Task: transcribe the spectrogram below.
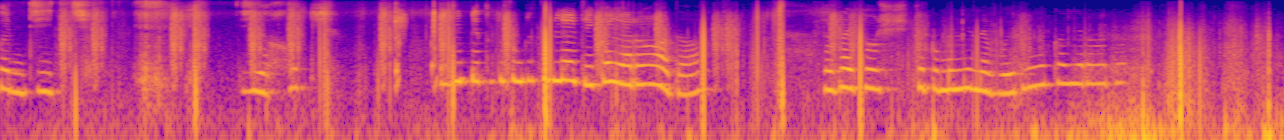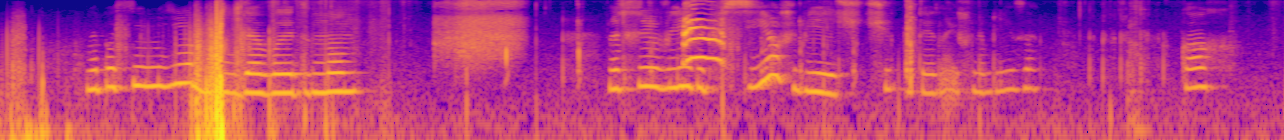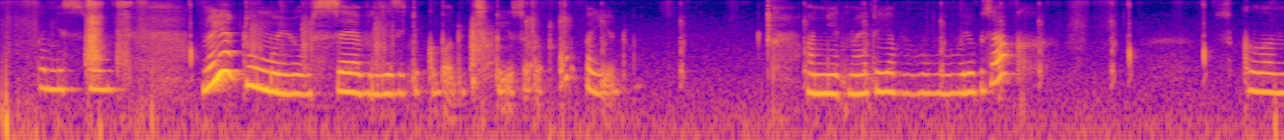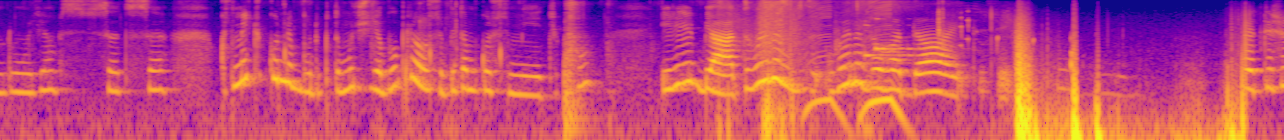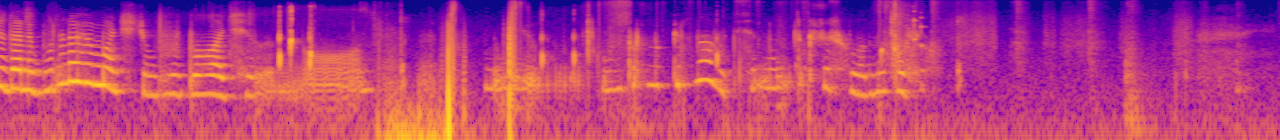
ходить ехать. Ребята, ви не представляєте, яка я рада. Я знаю, що ще по мені не видно, яка я рада. Не по сім'ї буде видно. Ну, Якщо влізуть всі аж вещи, то я знаю, що не влізе. В руках понесу. Ну, я думаю, все влізить у кабадочки. Я зараз таку поїду. А нет, ну это я в рюкзак складу. Я все це косметику не буду, тому що я вибрала собі там косметику. І, ребят, не, ви не догадаєтесь. Я ти сюди не буду нажимати, щоб ви бачили, но... Думаю, виборно пірнавиться, ну, так що ж ладно, пофіг.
